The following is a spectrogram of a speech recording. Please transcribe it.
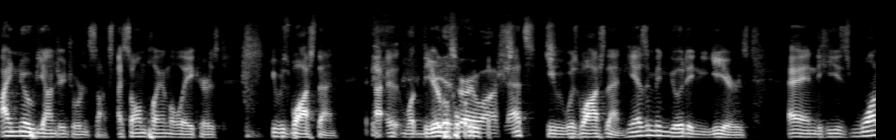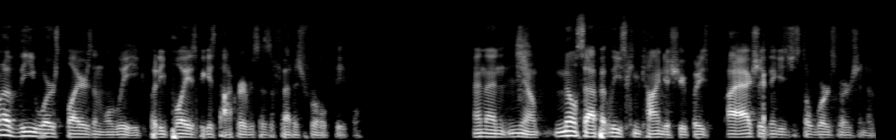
I know DeAndre Jordan sucks. I saw him play on the Lakers. He was washed then. Uh, uh, what, the year He before he was washed. Nets, he was washed then. He hasn't been good in years, and he's one of the worst players in the league. But he plays because Doc Rivers has a fetish for old people. And then you know Millsap at least can kind of shoot, but he's I actually think he's just a worse version of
